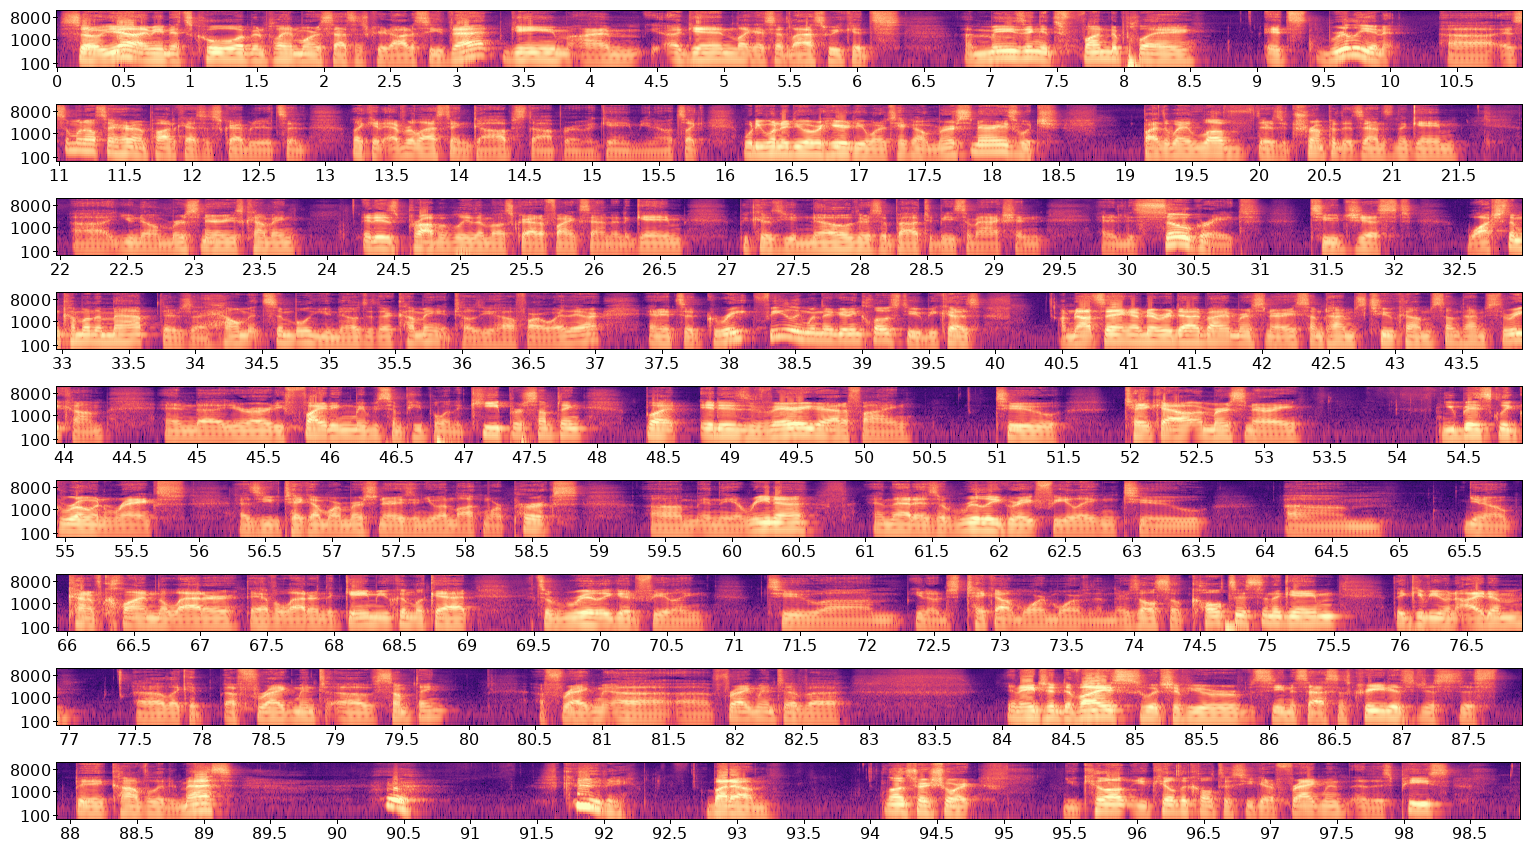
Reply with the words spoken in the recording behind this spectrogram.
So yeah, I mean it's cool. I've been playing more Assassin's Creed Odyssey. That game, I'm again, like I said last week, it's amazing. It's fun to play. It's really an uh, as someone else I heard on podcast described it, it's an like an everlasting gobstopper of a game. You know, it's like, what do you want to do over here? Do you want to take out mercenaries? Which, by the way, I love. There's a trumpet that sounds in the game. Uh, you know mercenaries coming. It is probably the most gratifying sound in a game because you know there's about to be some action, and it is so great to just watch them come on the map. There's a helmet symbol, you know that they're coming. It tells you how far away they are, and it's a great feeling when they're getting close to you because. I'm not saying I've never died by a mercenary. Sometimes two come, sometimes three come, and uh, you're already fighting maybe some people in a keep or something. But it is very gratifying to take out a mercenary. You basically grow in ranks as you take out more mercenaries and you unlock more perks um, in the arena. And that is a really great feeling to, um, you know, kind of climb the ladder. They have a ladder in the game you can look at. It's a really good feeling to, um, you know, just take out more and more of them. There's also cultists in the game. They give you an item, uh, like a, a, fragment of something, a fragment, uh, a fragment of a an ancient device, which if you've seen Assassin's Creed, is just this big convoluted mess. Excuse me. But um, long story short, you kill you kill the cultist, you get a fragment of this piece.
